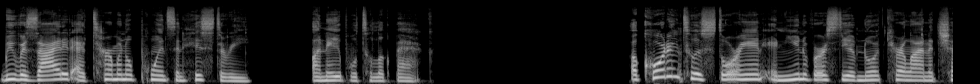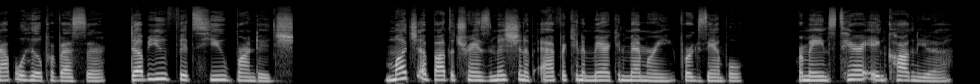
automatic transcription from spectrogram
We resided at terminal points in history, unable to look back. According to historian and University of North Carolina Chapel Hill professor W. Fitzhugh Brundage, much about the transmission of African American memory, for example, remains terra incognita.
